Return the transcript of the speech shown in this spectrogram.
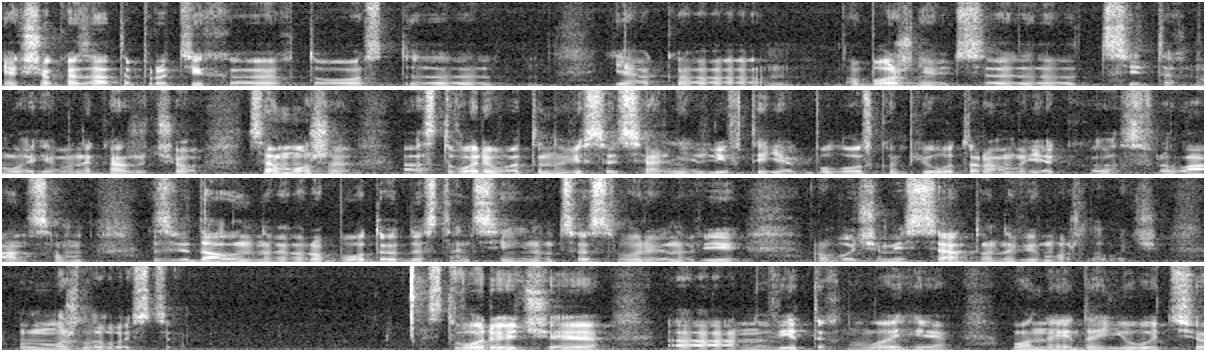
Якщо казати про тих, е, хто е, як е, обожнюють е, ці технології, вони кажуть, що це може е, створювати нові соціальні ліфти, як було з комп'ютерами, як е, з фрилансом, з віддаленою роботою дистанційно. Це створює нові робочі місця та нові можливості. Створюючи нові технології, вони дають е,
